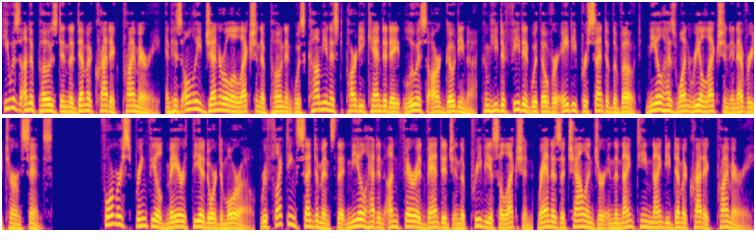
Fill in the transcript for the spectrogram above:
He was unopposed in the Democratic primary, and his only general election opponent was Communist Party candidate Louis R. Godina, whom he defeated with over 80% of the vote. Neal has won re election in every term since. Former Springfield Mayor Theodore DeMauro, reflecting sentiments that Neal had an unfair advantage in the previous election, ran as a challenger in the 1990 Democratic primary.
